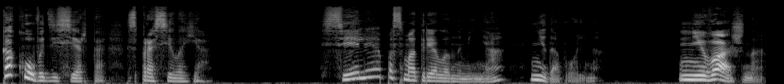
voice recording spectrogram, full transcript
«Какого десерта?» — спросила я. Селия посмотрела на меня недовольно. «Неважно».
